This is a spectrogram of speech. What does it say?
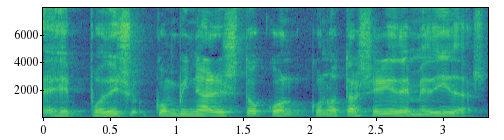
eh, podéis combinar esto con, otra serie de medidas.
